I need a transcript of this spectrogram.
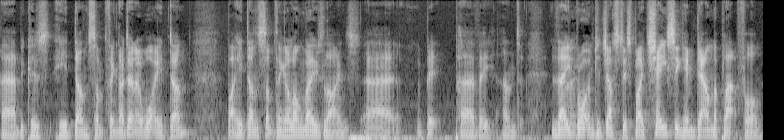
uh, because he had done something. I don't know what he'd done, but he'd done something along those lines, uh, a bit pervy, and they Right. brought him to justice by chasing him down the platform.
